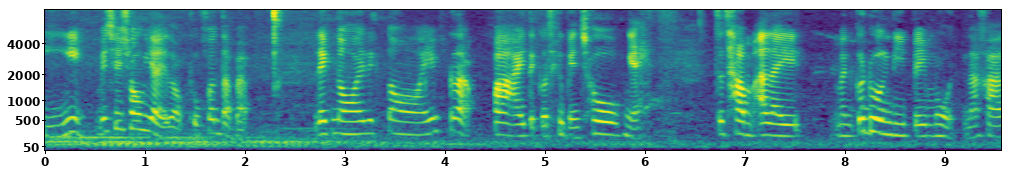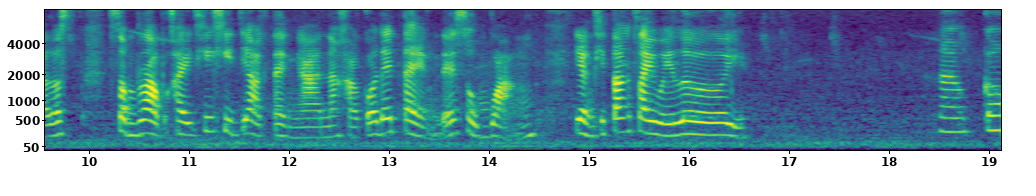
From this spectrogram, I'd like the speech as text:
นี้ไม่ใช่โชคใหญ่หรอกทุกคนแต่แบบเล็กน้อยเล็กน้อย ประปรายแต่ก็ถือเป็นโชคไงจะทำอะไรมันก็ดวงดีไปหมดนะคะ แล้วสำหรับใครที่คิดอยากแต่งงานนะคะ ก็ได้แต่งได้สมหวังอย่างที่ตั้งใจไว้เลย แล้วก็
